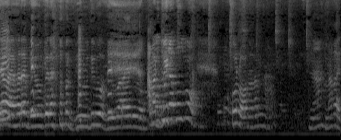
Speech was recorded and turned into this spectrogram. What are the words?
দেওয়ারে হরে ভিউ করে ভিউ দিব ভিউ বাড়াই দিব। আমার আমার দুইটা বলব হলো না। না। ভাই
